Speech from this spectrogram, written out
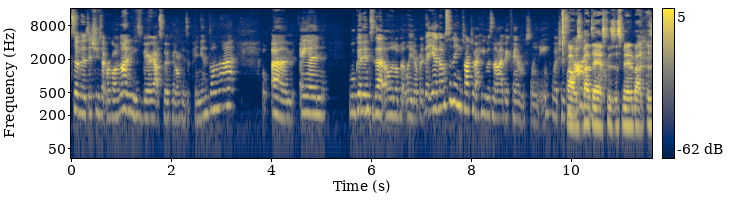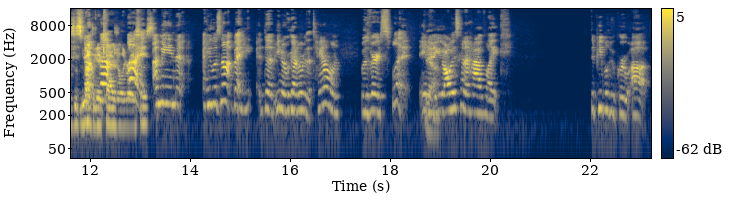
some of those issues that were going on and he was very outspoken on his opinions on that. Um and we'll get into that a little bit later but that, yeah that was something he talked about he was not a big fan of mussolini which is Well, I was about to ask, is this man about? Is this No, about to get but- casually but racist? i mean he was not but he, the you know we gotta remember the town was very split you know Yeah. you always kind of have like the people who grew up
